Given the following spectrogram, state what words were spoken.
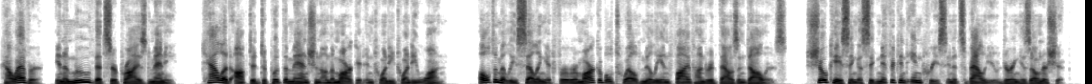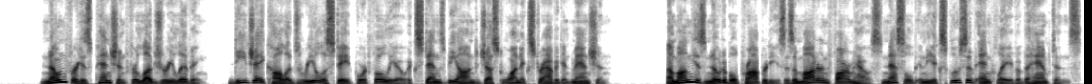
However, in a move that surprised many, Khaled opted to put the mansion on the market in 2021, ultimately selling it for a remarkable $12,500,000, showcasing a significant increase in its value during his ownership. Known for his penchant for luxury living, DJ Khaled's real estate portfolio extends beyond just one extravagant mansion. Among his notable properties is a modern farmhouse nestled in the exclusive enclave of the Hamptons.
